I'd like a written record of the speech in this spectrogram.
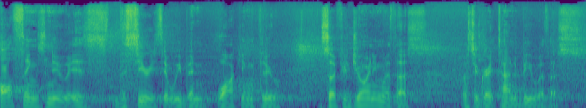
All Things New is the series that we've been walking through. So if you're joining with us, it's a great time to be with us.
